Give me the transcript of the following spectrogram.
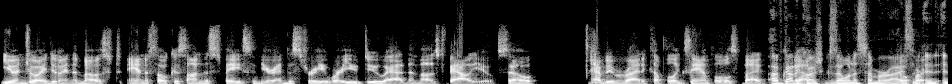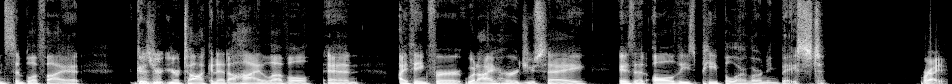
you enjoy doing the most and to focus on the space in your industry where you do add the most value. So happy to provide a couple examples, but I've got a question because I want to summarize and, and, simplify it because mm-hmm. you're, you're talking at a high level. And I think for what I heard you say is that all these people are learning based. Right.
